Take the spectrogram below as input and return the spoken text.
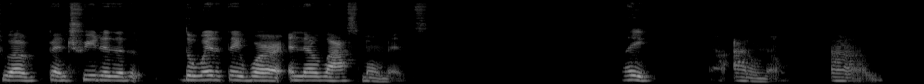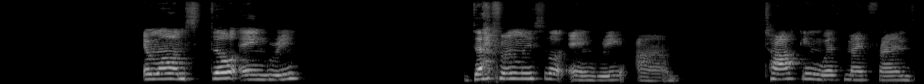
to have been treated the way that they were in their last moments? Like, I don't know. Um, and while I'm still angry, definitely still angry, um, talking with my friends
